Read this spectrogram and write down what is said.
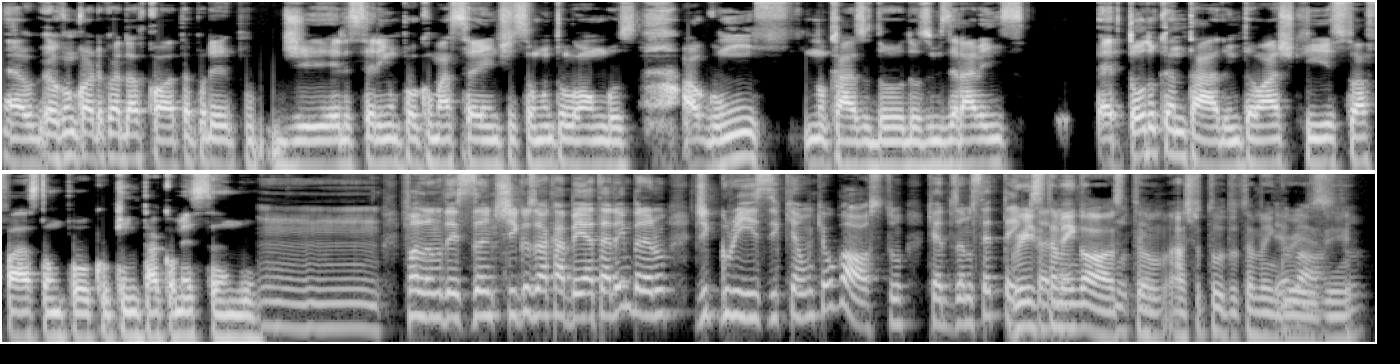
É, eu, eu concordo com a Dakota por, ele- por- de eles serem um pouco maçantes, são muito longos. Alguns, no caso do, dos Miseráveis, é todo cantado, então acho que isso afasta um pouco quem tá começando. Hum, falando desses antigos, eu acabei até lembrando de Greasy, que é um que eu gosto, que é dos anos 70. Greasy né? também gosto. Acho tudo também, Eu Greasy. gosto.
